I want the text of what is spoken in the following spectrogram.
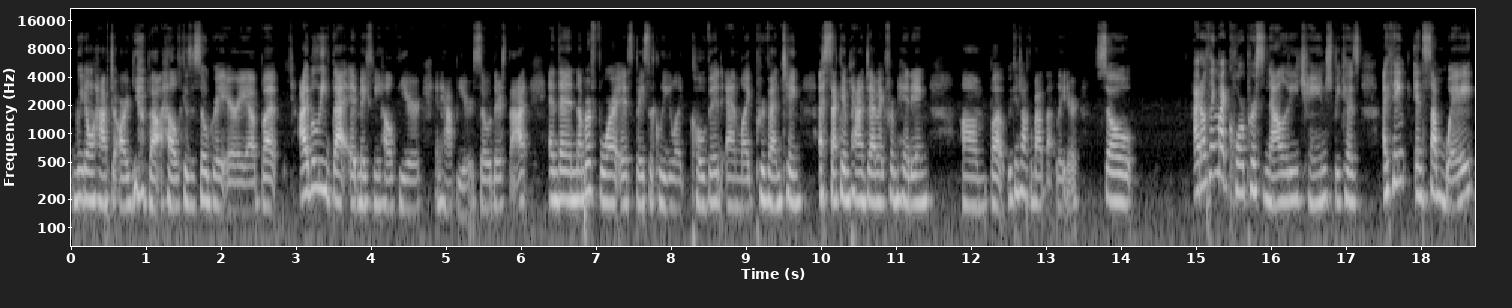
we don't have to argue about health because it's so gray area but i believe that it makes me healthier and happier so there's that. And then number four is basically like covid and like preventing a second pandemic from hitting um, but we can talk about that later. So i don't think my core personality changed because i think in some way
